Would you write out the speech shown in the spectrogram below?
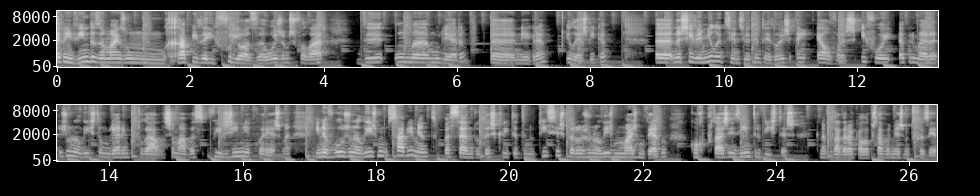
e bem-vindas a mais um Rápida e Furiosa. Hoje vamos falar de uma mulher uh, negra e lésbica, uh, nascida em 1882 em Elvas e foi a primeira jornalista mulher em Portugal. Chamava-se Virgínia Quaresma e navegou o jornalismo sabiamente, passando da escrita de notícias para o jornalismo mais moderno, com reportagens e entrevistas que na verdade era o que ela gostava mesmo de fazer.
